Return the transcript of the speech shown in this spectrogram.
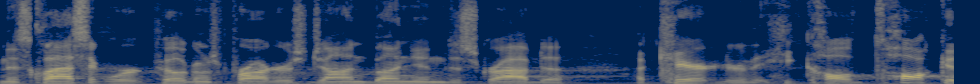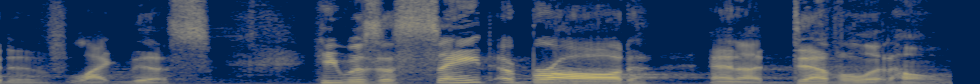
In his classic work, Pilgrim's Progress, John Bunyan described a, a character that he called talkative like this He was a saint abroad and a devil at home.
